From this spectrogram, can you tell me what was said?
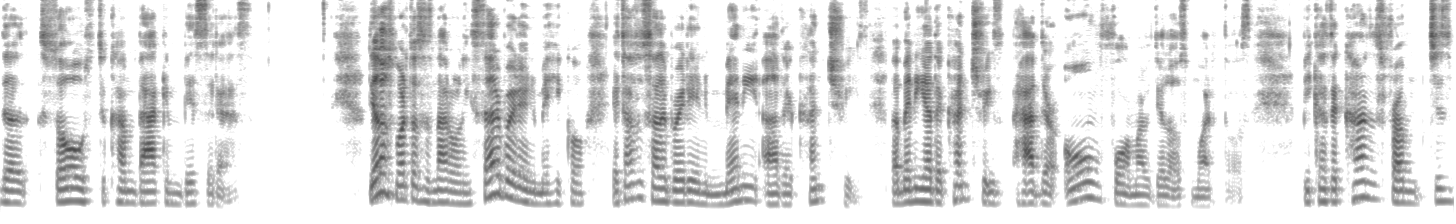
the souls to come back and visit us. Dia de los Muertos is not only celebrated in Mexico, it's also celebrated in many other countries. But many other countries have their own form of Dia de los Muertos because it comes from just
